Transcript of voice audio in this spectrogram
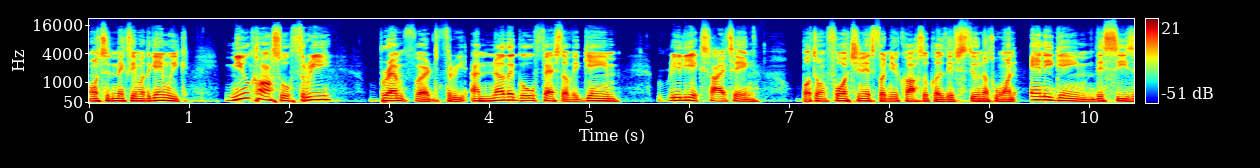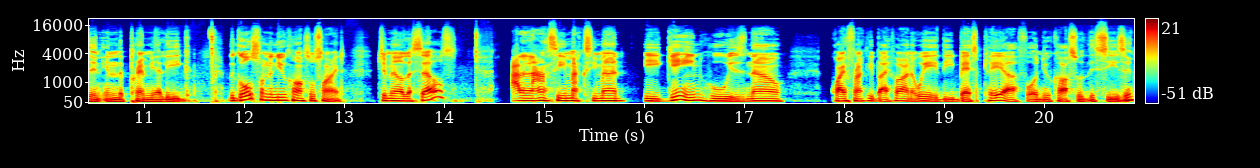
On to the next game of the game week. Newcastle 3, Brentford 3. Another goal fest of a game. Really exciting. but unfortunate for Newcastle because they've still not won any game this season in the Premier League. The goals from the Newcastle side Jamaal Lascelles, Alain Saint-Maximin again, who is now, quite frankly, by far and away the best player for Newcastle this season.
